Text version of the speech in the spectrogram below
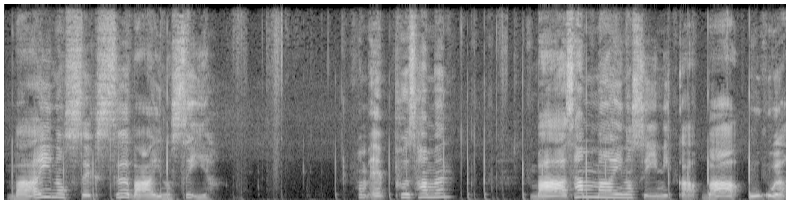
마이너스 x 마이너스 2야. 그럼 f3은 마 3 마이너스 2니까 마 5고요.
